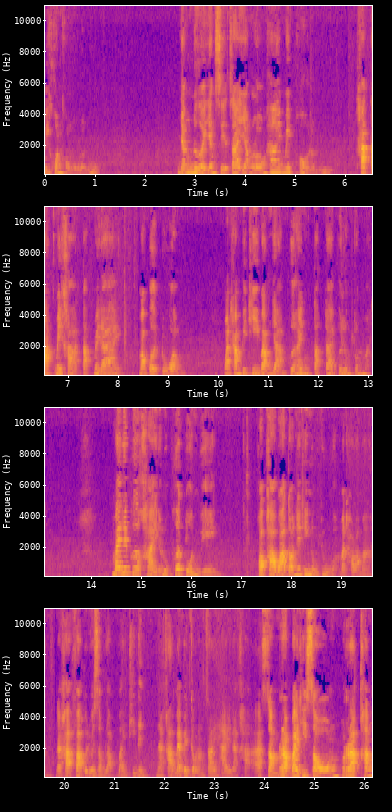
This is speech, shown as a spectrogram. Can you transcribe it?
มีคนของหนูเหรอลูก ยังเหนื่อยยังเสียใจยังร้องไห้ไม่พอเหรอลูก ถ้าตัดไม่ขาดตัดไม่ได้ มาเปิดดวง มาทำพิธีบางอย่างเพื่อให้หนูตัดได้เพื่อเริ่มต้นใหม่ ไม่ได้เพื่อใครนะลูกเพื่อตัวหนูเอง เพราะภาวะตอนนี้ที่หนูอยู่มันทรมานนะคะ ฝากไปด้วยสำหรับใบที่หนึ่งนะคะ แม่เป็นกำลังใจให้นะคะสำหรับใบที่สองรักครั้ง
